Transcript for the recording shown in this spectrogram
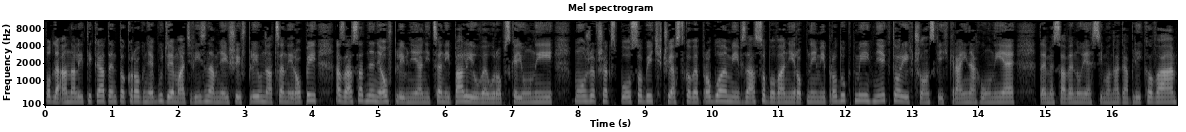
Podľa analytika tento krok nebude mať významnejší vplyv na ceny ropy a zásadne neovplyvní ani ceny palív v Európskej únii. Môže však spôsobiť čiastkové problémy v zásobovaní obchodovaní ropnými produktmi v niektorých členských krajinách únie. Téme sa venuje Simona Gablíková.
